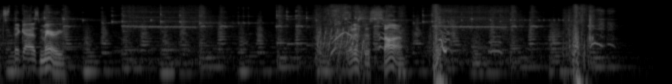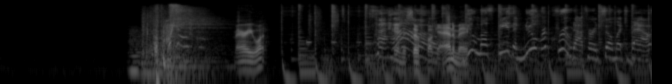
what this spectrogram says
It's thick ass Mary. What is this song? Mary, what? game is so fucking anime. You must be the new recruit I've heard so much about.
